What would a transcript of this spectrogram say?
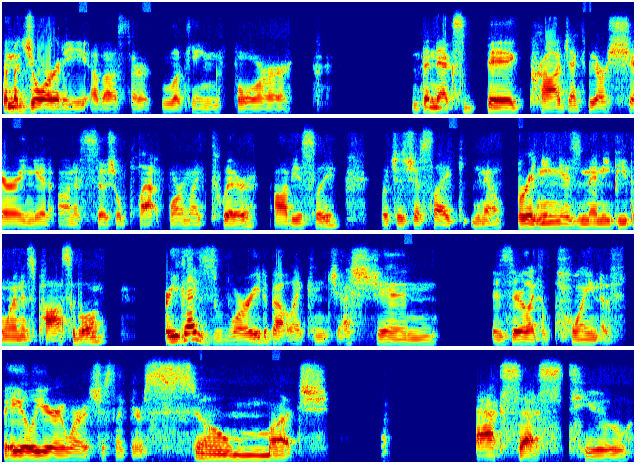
the majority of us are looking for the next big project. We are sharing it on a social platform like Twitter, obviously, which is just like, you know, bringing as many people in as possible. Are you guys worried about like congestion? Is there like a point of failure where it's just like there's so much access to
